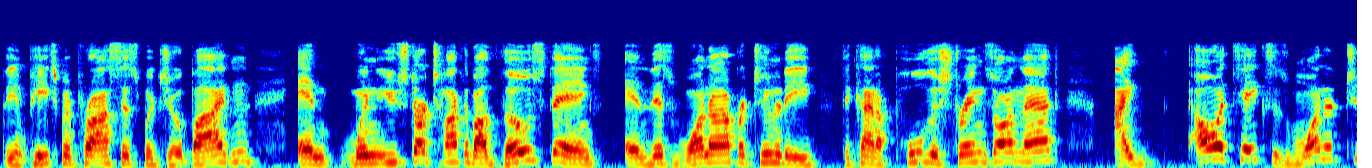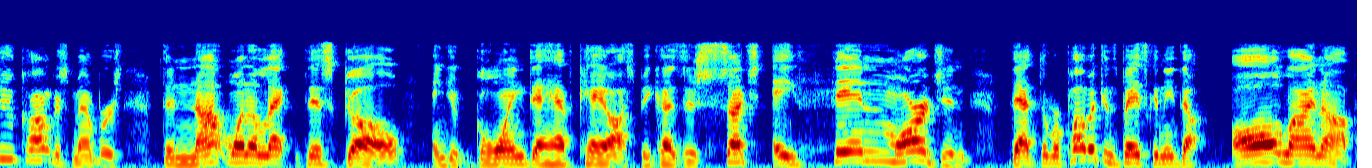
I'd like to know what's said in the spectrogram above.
the impeachment process with Joe Biden. And when you start talking about those things and this one opportunity to kind of pull the strings on that, I all it takes is one or two Congress members to not want to let this go, and you're going to have chaos because there's such a thin margin that the Republicans basically need to all line up.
